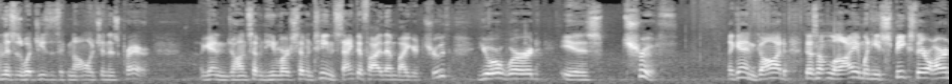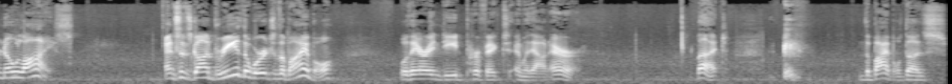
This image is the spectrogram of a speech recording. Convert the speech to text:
And this is what Jesus acknowledged in his prayer. Again, John 17, verse 17 Sanctify them by your truth. Your word is truth. Again, God doesn't lie, and when he speaks, there are no lies. And since God breathed the words of the Bible, well, they are indeed perfect and without error. But the Bible does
